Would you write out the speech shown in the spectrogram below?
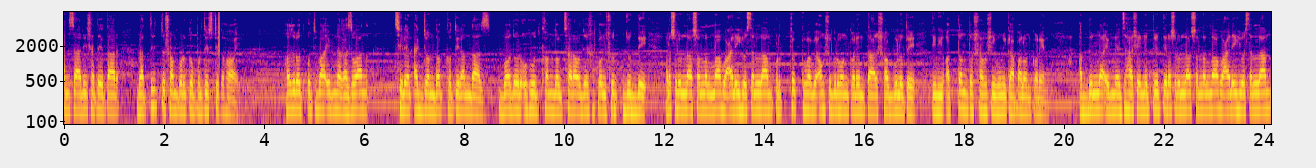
আনসারির সাথে তার ভ্রাতৃত্ব সম্পর্ক প্রতিষ্ঠিত হয়। হজরত উতবা ইবনে গাজওয়ান ছিলেন একজন দক্ষ তীরান্দাজ, বদর, উহুদ, খন্দক ছাড়াও যে সকল যুদ্ধে রসুল্লাহ সাল্লাহ আলহিহসাল্লাম প্রত্যক্ষভাবে অংশগ্রহণ করেন, তার সবগুলোতে তিনি অত্যন্ত সাহসী ভূমিকা পালন করেন। আবদুল্লাহ ইবনে জাহাসের নেতৃত্বে রসুল্লাহ সাল্লাহ আলহি ওসাল্লাম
